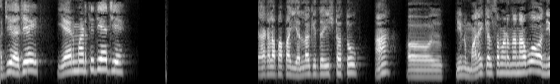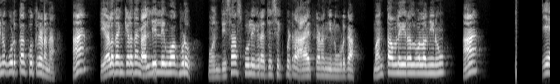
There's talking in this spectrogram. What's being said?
ಅಜಯ್ ಅಜ್ಜಿ, ಏನ್ ಮಾಡ್ತಿದ್ಯಾ ಅಜ್ಜಿ? ಆಗಲ್ಲ ಪಾಪ ಎಲ್ಲ ಇಷ್ಟೊತ್ತು, ಆ ನೀನು ಮನೆ ಕೆಲಸ ಮಾಡೋಣ ನಾವು, ನೀನು ಹುಡ್ಕ ಕೂತ್ಕೊಳ್ಳೋಣ ಹಾ ಹೇಳ್ದಂಗ್ ಕೇಳ್ದಂಗ್ ಅಲ್ಲಿ ಇಲ್ಲಿ ಹೋಗ್ಬಿಡು. ಒಂದ್ ದಿವಸ ಸ್ಕೂಲಿಗೆ ರಜೆ ಸಿಕ್ಬಿಟ್ರೆ ಆಯ್ತು ಕಣ ನೀನು ಹುಡ್ಗ. ಮಂತವಳೆ ಇರಲ್ವಲ್ಲ ನೀನು, ಆ? ಏ,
